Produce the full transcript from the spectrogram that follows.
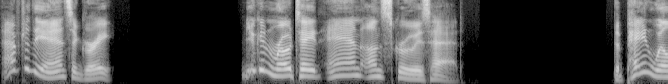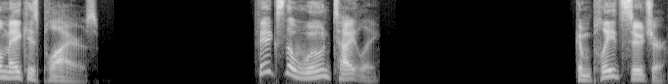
After the ants agree, you can rotate and unscrew his head. The pain will make his pliers. Fix the wound tightly. Complete suture.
